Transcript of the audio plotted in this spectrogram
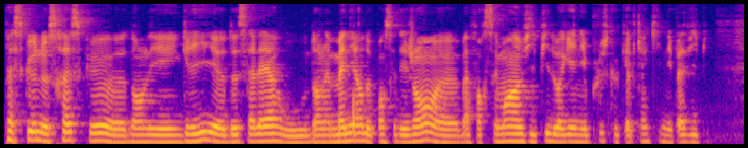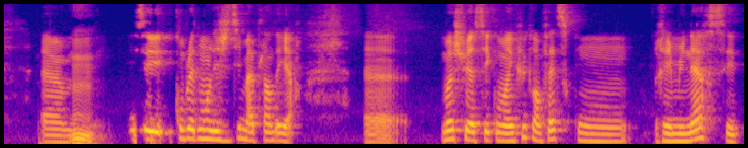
parce que ne serait-ce que euh, dans les grilles de salaire ou dans la manière de penser des gens, euh, bah forcément un VP doit gagner plus que quelqu'un qui n'est pas VP. Euh. Et c'est complètement légitime à plein d'égards. Euh, moi, je suis assez convaincu qu'en fait, ce qu'on rémunère, c'est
